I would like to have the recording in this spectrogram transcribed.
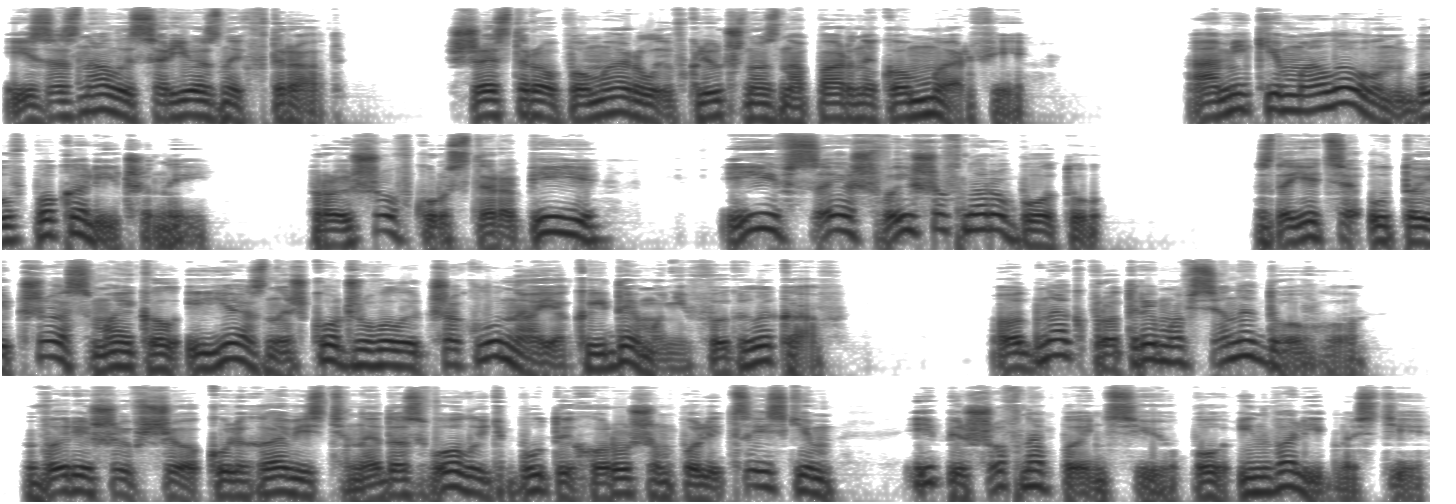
і зазнали серйозних втрат. Шестеро померли, включно з напарником Мерфі, а Мікі Малоун був покалічений, пройшов курс терапії і все ж вийшов на роботу. Здається, у той час Майкл і я знешкоджували чаклуна, який демонів викликав. Однак протримався недовго, вирішив, що кульгавість не дозволить бути хорошим поліцейським, і пішов на пенсію по інвалідності.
